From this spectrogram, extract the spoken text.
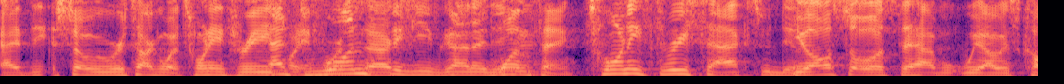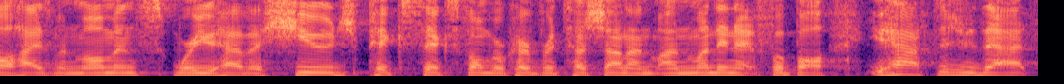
Think, so we were talking about 23, That's 24 one sacks. thing you've got to do. One thing. 23 sacks would do. You it. also has to have what we always call Heisman moments, where you have a huge pick six fumble recovery for a touchdown on, on Monday Night Football. You have to do that.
